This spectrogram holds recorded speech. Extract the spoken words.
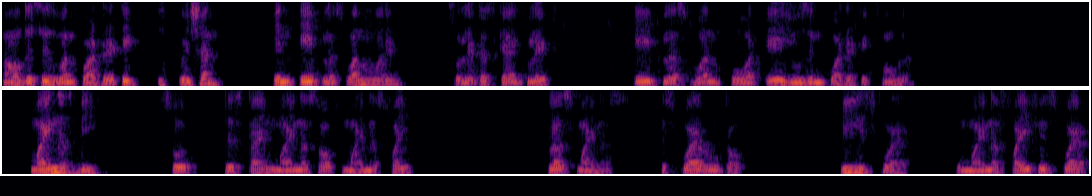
Now this is one quadratic equation in a plus 1 over a. So let us calculate a plus 1 over a using quadratic formula. Minus b. So this time minus of minus 5 plus minus square root of b square. So minus 5 square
